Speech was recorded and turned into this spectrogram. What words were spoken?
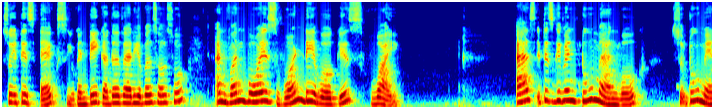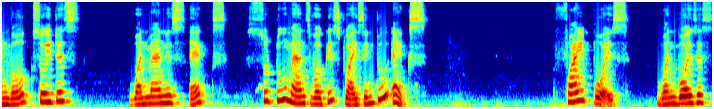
So it is x. You can take other variables also. And one boy's one day work is y. As it is given two man work. So two men work. So it is one man is x. So two man's work is twice into x. Five boys one boy's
